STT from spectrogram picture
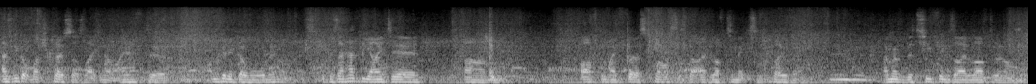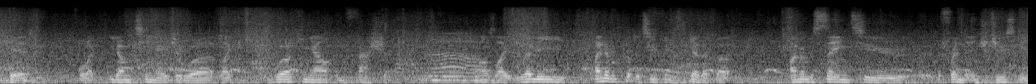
as we got much closer, I was like, no, I have to, I'm going to go all in on this. Because I had the idea um, after my first classes that I'd love to make some clothing. I remember the two things I loved when I was a kid, or like young teenager, were like working out and fashion. And I was like, let me, I never put the two things together, but I remember saying to the friend that introduced me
